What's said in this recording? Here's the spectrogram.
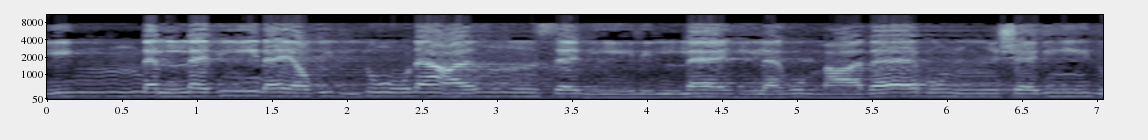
إن الذين يضلون عن سبيل الله لهم عذاب شديد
